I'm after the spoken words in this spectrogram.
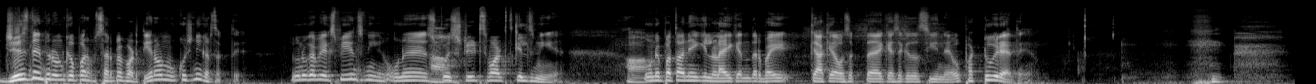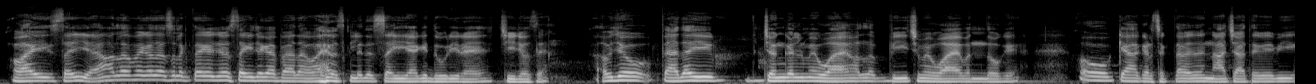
जिस दिन फिर उनके ऊपर सर पे पड़ती है ना उनको कुछ नहीं कर सकते। उन्हें कभी एक्सपीरियंस नहीं है। उन्हें कोई स्ट्रीट स्मार्ट स्किल्स नहीं है। हाँ। उन्हें पता नहीं कि लड़ाई के अंदर भाई क्या क्या हो सकता है कैसे कैसे सीन है। वो फट्टू ही रहते हैं। भाई सही है। मतलब मेरे को तो ऐसा लगता है कि जो सही जगह पैदा हुआ है उसके लिए तो सही है कि दूर ही रहे चीज़ों से। अब जो पैदा ही जंगल में हुआ है मतलब बीच में हुआ है बंदों के। वो क्या कर सकता है? ना चाहते हुए भी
